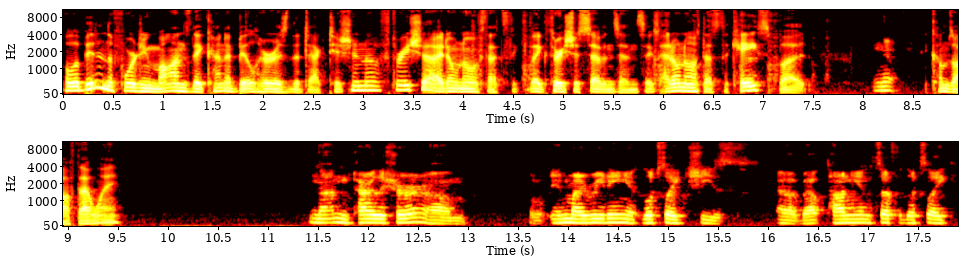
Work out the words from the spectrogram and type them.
Well, a bit in the Forging Bonds, they kind of bill her as the tactician of Thracia. I don't know if that's the like Thracia seven seven six. I don't know if that's the case, but Yeah, it comes off that way. not entirely sure. Um, in my reading, it looks like she's uh, about Tanya and stuff. It looks like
